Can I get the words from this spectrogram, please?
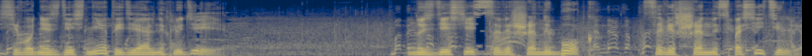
Сегодня здесь нет идеальных людей. Но здесь есть совершенный Бог, совершенный Спаситель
